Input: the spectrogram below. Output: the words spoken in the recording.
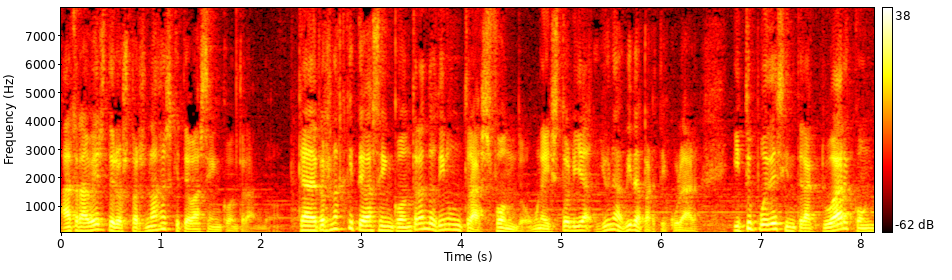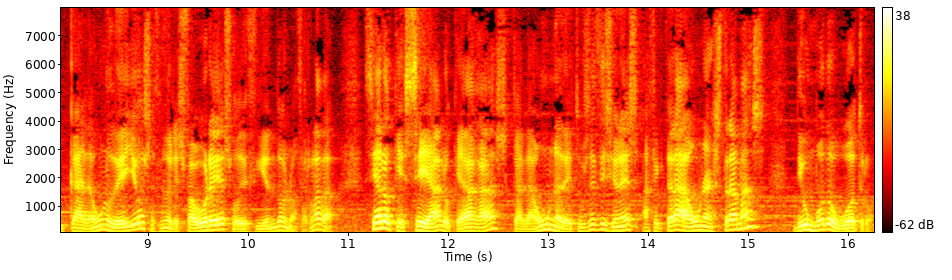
a través de los personajes que te vas encontrando. Cada personaje que te vas encontrando tiene un trasfondo, una historia y una vida particular, y tú puedes interactuar con cada uno de ellos haciéndoles favores o decidiendo no hacer nada. Sea lo que sea lo que hagas, cada una de tus decisiones afectará a unas tramas de un modo u otro.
